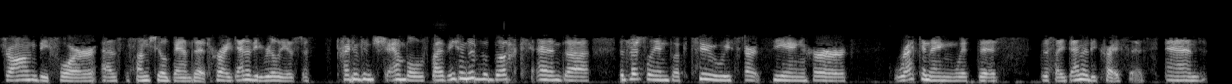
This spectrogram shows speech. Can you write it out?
strong before as the Sunshield Bandit, her identity really is just kind of in shambles by the end of the book. And uh, especially in book two, we start seeing her reckoning with this this identity crisis. And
